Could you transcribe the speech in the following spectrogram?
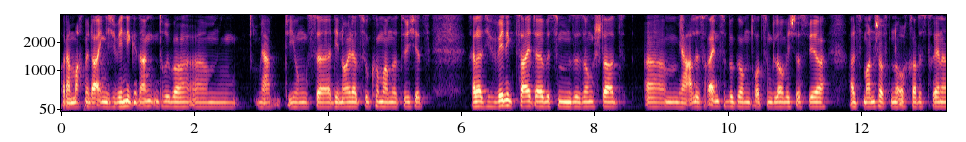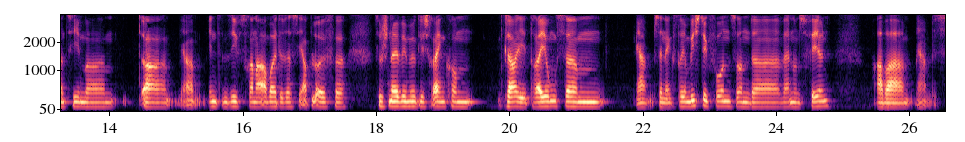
oder macht mir da eigentlich wenig Gedanken drüber. Ähm, ja, die Jungs, äh, die neu dazukommen, haben natürlich jetzt relativ wenig Zeit äh, bis zum Saisonstart ähm, ja alles reinzubekommen. Trotzdem glaube ich, dass wir als Mannschaft und auch gerade das Trainerteam ähm, da ja, intensiv dran arbeitet, dass die Abläufe so schnell wie möglich reinkommen. Klar, die drei Jungs ähm, ja, sind extrem wichtig für uns und äh, werden uns fehlen. Aber ja, es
